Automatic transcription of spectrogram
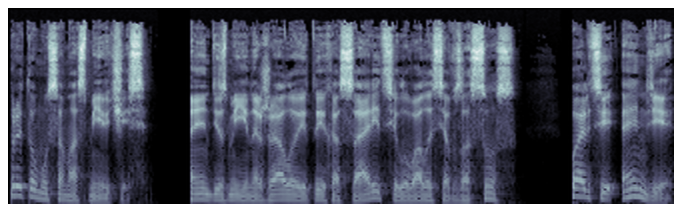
притому сама сміючись. Енді зміїне жало і тиха Сарі цілувалися в засос. Пальці Енді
